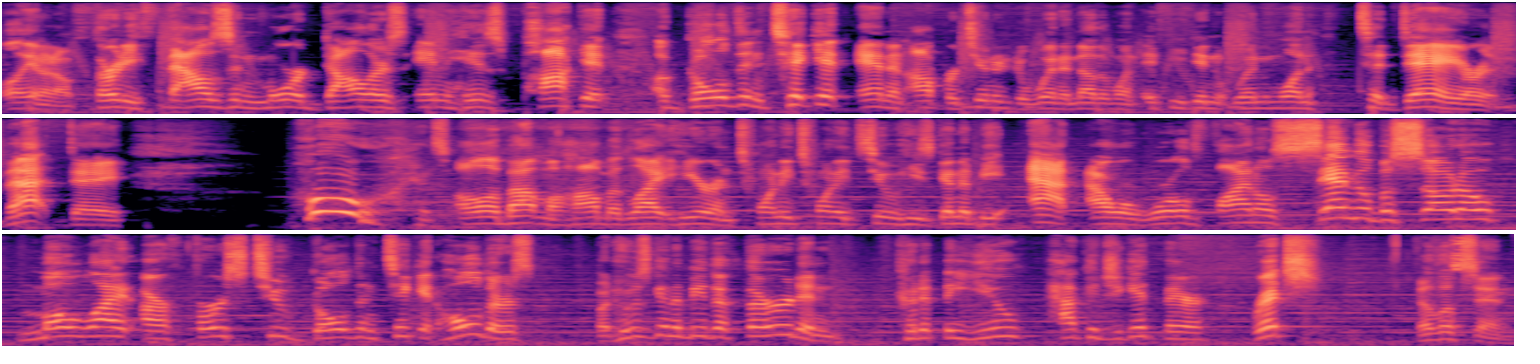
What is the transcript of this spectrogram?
well, you don't know, 30,000 more dollars in his pocket, a golden ticket, and an opportunity to win another one if he didn't win one today or that day. Whew, it's all about Mohamed Light here in 2022. He's going to be at our World Finals. Samuel Basoto, Mo Light, our first two golden ticket holders. But who's going to be the third? And could it be you? How could you get there? Rich, fill us in.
